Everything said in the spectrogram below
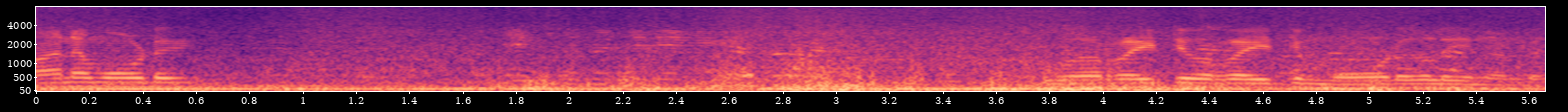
ആന മോഡ്. വെറൈറ്റി വെറൈറ്റി മോഡുകൾ ഇതിനുണ്ട്.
